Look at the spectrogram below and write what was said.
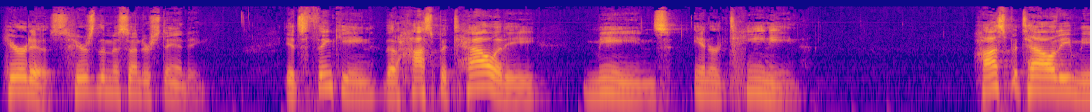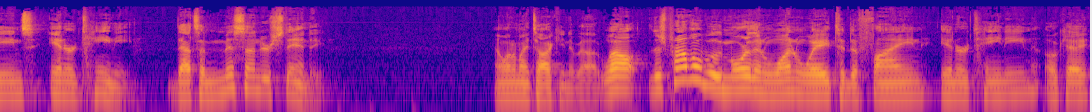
Here it is. Here's the misunderstanding it's thinking that hospitality means entertaining. Hospitality means entertaining. That's a misunderstanding. And what am I talking about? Well, there's probably more than one way to define entertaining, okay?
